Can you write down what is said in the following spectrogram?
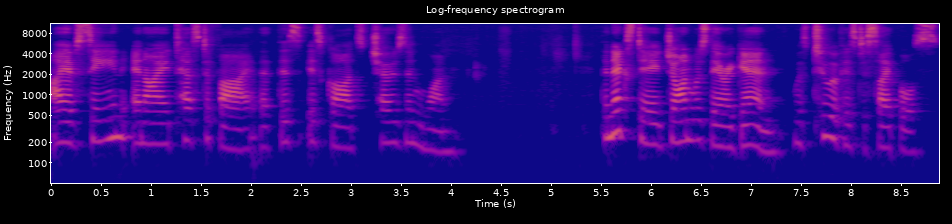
I have seen and I testify that this is God's chosen one. The next day, John was there again with two of his disciples.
